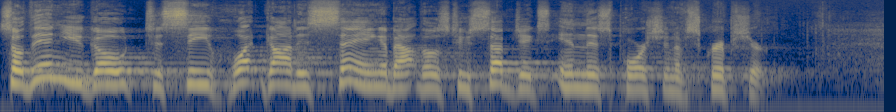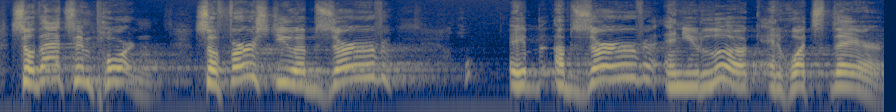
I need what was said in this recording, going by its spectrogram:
So then you go to see what God is saying about those two subjects in this portion of Scripture. So that's important. So first you observe, observe and you look at what's there.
